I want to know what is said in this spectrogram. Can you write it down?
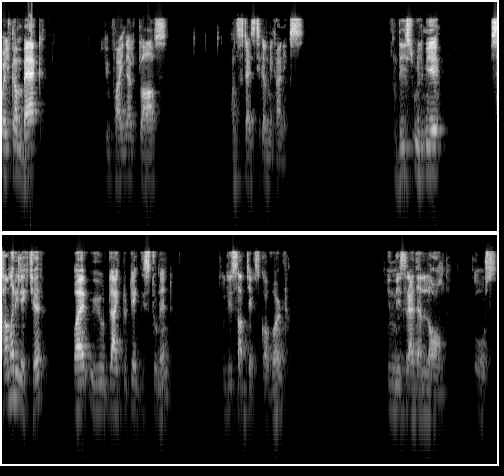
Welcome back to the final class on statistical mechanics. This will be a summary lecture where we would like to take the student to the subjects covered in this rather long course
